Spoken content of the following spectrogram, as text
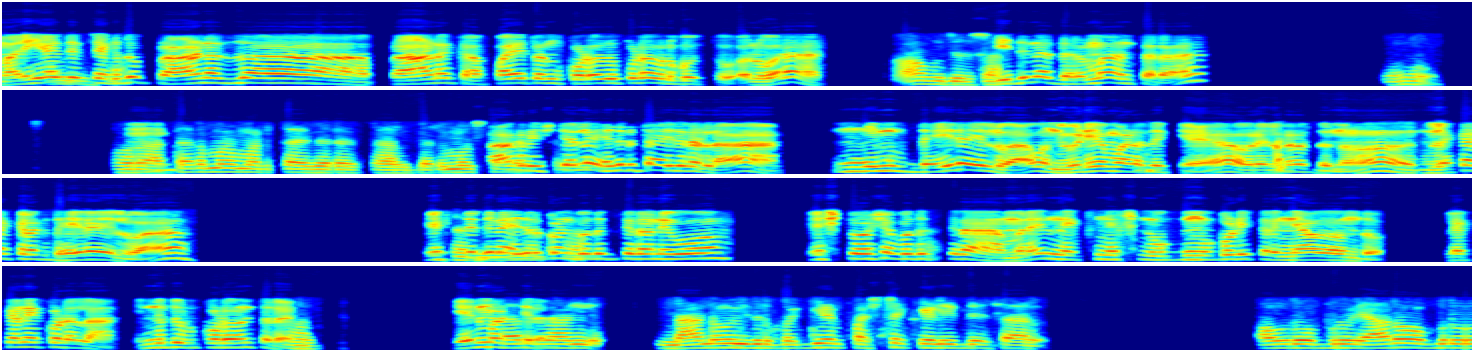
ಮರ್ಯಾದೆ ತೆಗೆದು ಪ್ರಾಣದ ಪ್ರಾಣಕ್ಕೆ ಅಪಾಯ ತಂದು ಕೊಡೋದು ಕೂಡ ಅವ್ರಿಗೆ ಗೊತ್ತು ಅಲ್ವಾ? ಹೌದು ಸರ್ ಇದನ್ನ ಧರ್ಮ ಅಂತಾರ? ಅವ್ರು ಅಧರ್ಮ ಮಾಡ್ತಾ ಇದಾರೆ ಸರ್ ಧರ್ಮ ಆದ್ರೆ ಇಷ್ಟೆಲ್ಲ ಹೆದರ್ತಾ ಇದ್ರಲ್ಲ? ನಿಮ್ಗೆ ಧೈರ್ಯ ಇಲ್ವಾ? ಒಂದ್ ವಿಡಿಯೋ ಮಾಡೋದಕ್ಕೆ ಅವ್ರೆಲ್ಲರದನ್ನು ಲೆಕ್ಕ ಕೇಳಕ್ ಧೈರ್ಯ ಇಲ್ವಾ? ಎಷ್ಟು ದಿನ? ಹೆದರ್ಕೊಂಡು ಬದುಕ್ತೀರಾ ನೀವು? ಎಷ್ಟು ವರ್ಷ ಬದುಕ್ತೀರಾ? ಮನೆ ನೆಕ್ಸ್ಟ್ ನೆಕ್ಸ್ಟ್ ನುಗ್ಗುಡಿತೀರ ಒಂದು? ಲೆಕ್ಕನೇ ಕೊಡಲ್ಲ. ಇನ್ನು ದುಡ್ಡು ಕೊಡು ಅಂತಾರೆ. ಏನ್ ಮಾಡ್ತೀರಾ? ನಾನು ಇದ್ರ ಬಗ್ಗೆ ಫಸ್ಟ್ ಕೇಳಿದ್ದೆ ಸರ್. ಅವರೊಬ್ರು ಯಾರೋ ಒಬ್ರು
